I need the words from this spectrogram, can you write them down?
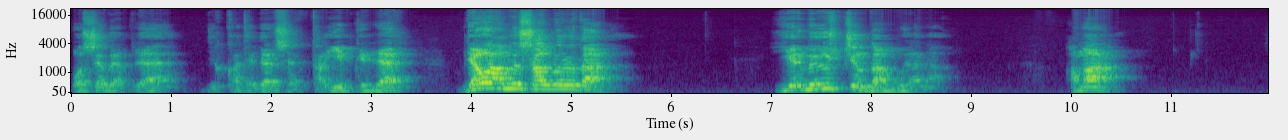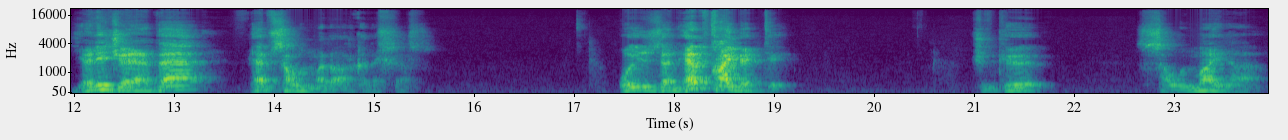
O sebeple dikkat edersek Tayyipgiller devamlı saldırıda 23 yıldan bu yana. Ama yeni CHP hep savunmada arkadaşlar. O yüzden hep kaybetti. Çünkü savunmayla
